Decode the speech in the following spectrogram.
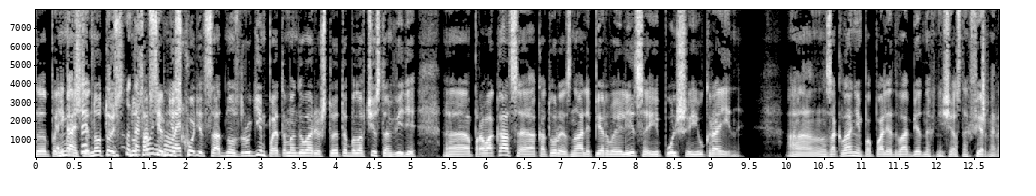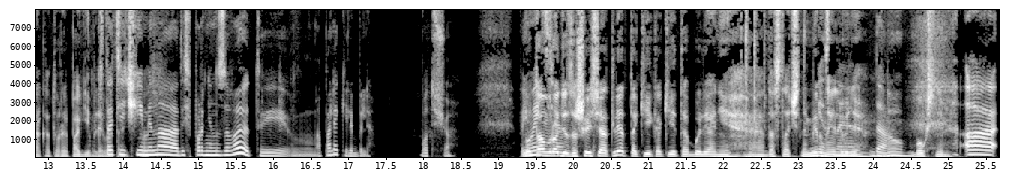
э, понимаете, Рикошет? ну, то есть, ну, совсем не, не сходится одно с другим, поэтому я говорю, что это было в чистом виде э, провокация, о которой знали первые лица и Польши, и Украины. А на заклане попали два бедных несчастных фермера, которые погибли. Кстати, чьи имена до сих пор не называют, и... а поляки ли были? Вот еще. Понимаете? Ну, там вроде за 60 лет такие какие-то были они э, достаточно мирные Местные, люди. Да. Ну, бог с ним. А,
